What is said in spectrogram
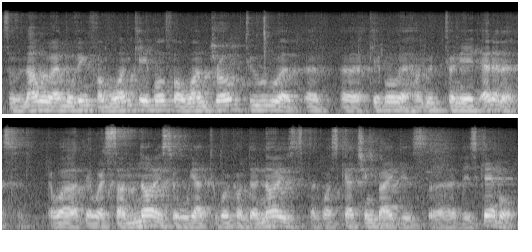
So now we are moving from one cable for one probe to a, a, a cable with 128 elements. There, were, there was some noise, so we had to work on the noise that was catching by this, uh, this cable.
